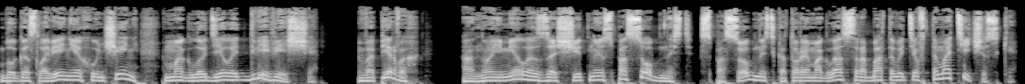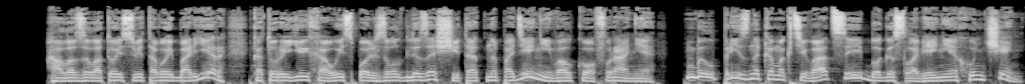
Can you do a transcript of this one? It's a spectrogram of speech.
Благословение Хунчень могло делать две вещи. Во-первых, оно имело защитную способность, способность, которая могла срабатывать автоматически. Алло-золотой световой барьер, который Юйхао использовал для защиты от нападений волков ранее, был признаком активации благословения Хунчень.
